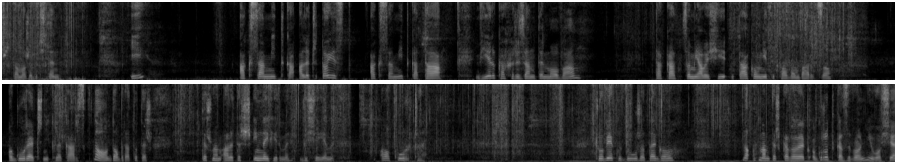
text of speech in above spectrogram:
że to może być ten. I aksamitka, ale czy to jest aksamitka ta wielka chryzantemowa, taka, co miałeś, taką nietypową bardzo. Ogórecznik lekarski. No, dobra, to też, też mam, ale też innej firmy wysiejemy. O kurczę. Człowieku, dużo tego. No, mam też kawałek ogródka, zwolniło się.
